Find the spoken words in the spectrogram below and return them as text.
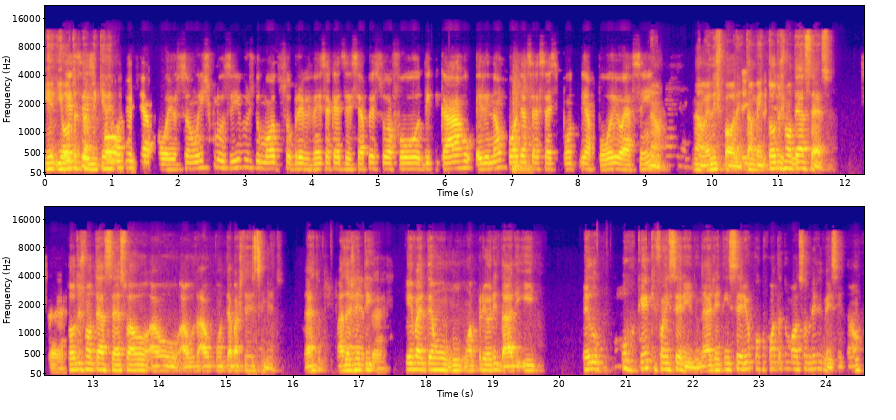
e, e outra Esses também que pontos de apoio são exclusivos do modo sobrevivência, quer dizer, se a pessoa for de carro, ele não pode acessar esse ponto de apoio, é assim? não, não, eles podem também, todos vão ter acesso. Certo. Todos vão ter acesso ao, ao, ao, ao ponto de abastecimento, certo? Mas a gente É. quem vai ter um, um, uma prioridade e pelo porquê que foi inserido, né? A gente inseriu por conta do modo de sobrevivência, então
